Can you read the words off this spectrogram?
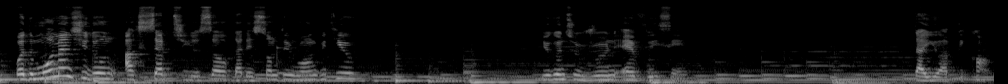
But the moment you don't accept to yourself that there's something wrong with you, you're going to ruin everything that you have become.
